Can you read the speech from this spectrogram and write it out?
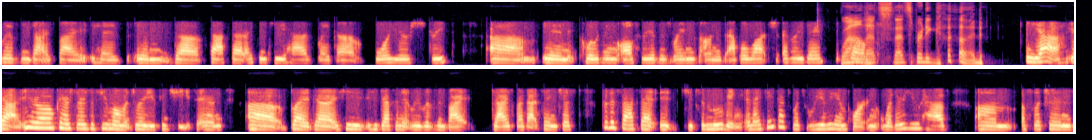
lives and dies by his in the fact that I think he has like a four year streak um, in closing all three of his rings on his Apple Watch every day. Wow, So- that's that's pretty good. Yeah, yeah. You know, of course, there's a few moments where you can cheat, and uh, but uh, he he definitely lives and by, dies by that thing just for the fact that it keeps him moving. And I think that's what's really important. Whether you have um, afflictions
